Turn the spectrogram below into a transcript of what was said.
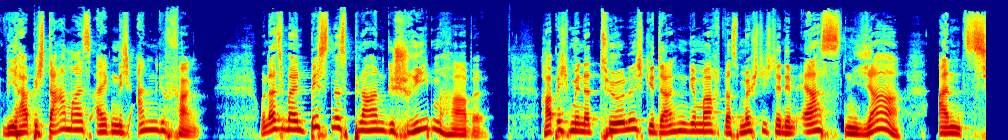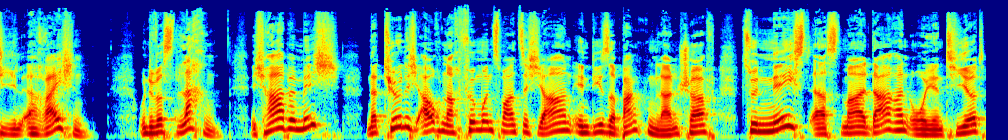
wie habe ich damals eigentlich angefangen? Und als ich meinen Businessplan geschrieben habe, habe ich mir natürlich Gedanken gemacht, was möchte ich denn im ersten Jahr an Ziel erreichen? Und du wirst lachen. Ich habe mich natürlich auch nach 25 Jahren in dieser Bankenlandschaft zunächst erstmal daran orientiert,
